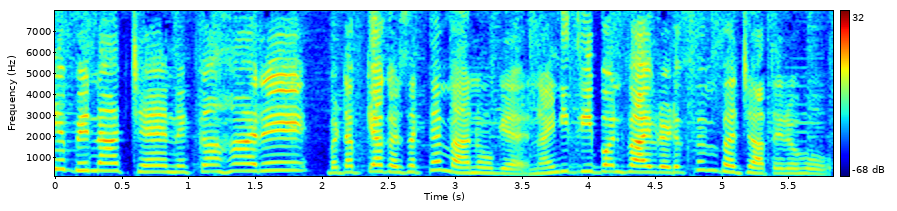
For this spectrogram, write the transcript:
के बिना चैन कहाँ रे? बट अब क्या कर सकते हैं? बैन हो गया है। 93.5 रेड एफएम पर जाते रहो।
